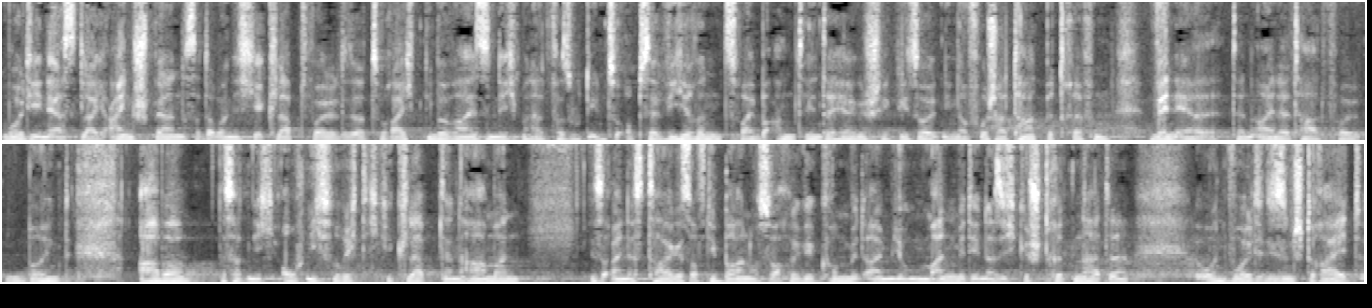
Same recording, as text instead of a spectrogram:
wollte ihn erst gleich einsperren, das hat aber nicht geklappt, weil dazu reichten die Beweise nicht. Man hat versucht, ihn zu observieren, zwei Beamte hinterhergeschickt, die sollten ihn auf frischer Tat betreffen, wenn er denn eine Tat vollbringt. Aber das hat nicht, auch nicht so richtig geklappt, denn Hamann ist eines Tages auf die Bahnhofswache gekommen mit einem jungen Mann, mit dem er sich gestritten hatte und wollte diesen Streit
